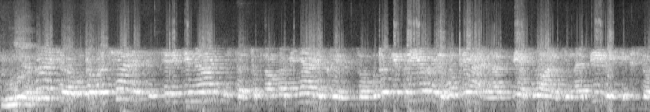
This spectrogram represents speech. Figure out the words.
Нет. Знаете, вот обращались в середине августа, чтобы нам поменяли крыльцо. В итоге приехали, вот реально две планки набили и все.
